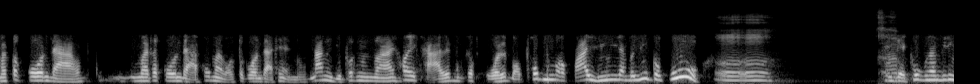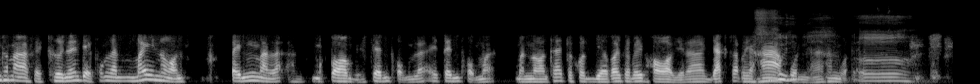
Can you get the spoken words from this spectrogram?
มาตะโกนด่า มาตะโกนด่าพวกมันบอกตะโกนด่าที่ไหนหนูนั่งอยู่บนต้นไม้ห้อยขาเลยมึงกระโผล่เลยบอกพวกมึงออกไปมึงอย่ามายุ่งกับกูเออเออคไอ้รับเด็กพวกนั้นวิ่งเข้ามาใส่คืนนั้นเด็กพวกนั้นไม่นอนเต็นท์มันละมากองอยู่ที่เต็นท์ผมแล้วไอ้เต็นท์ผมอะมันนอนแค่จะคนเดียวก็จะไม่พออยู่แล้วยัดเข้าไปห้าคนนะฮะทั้งหมดอะเออความ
